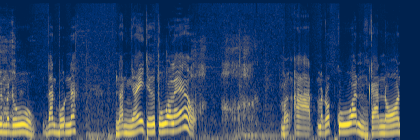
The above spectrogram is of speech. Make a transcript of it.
ขึ้นมาดูด้านบนนะ นั่นไงเจอตัวแล้วมันอาจมันรบกวนการนอน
